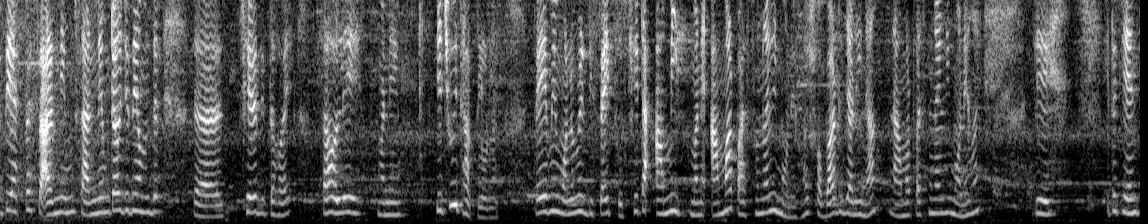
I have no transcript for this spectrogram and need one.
যদি একটা সারনেম সারনেমটাও যদি আমাদের ছেড়ে দিতে হয়, তাহলে মানে কিছুই থাকল না। তাই আমি মনে মনে ডিসাইড করছি, এটা আমি মানে আমার পার্সোনালি মনে হয়, সবার জানি না, আমার পার্সোনালি মনে হয় যে এটা চেঞ্জ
